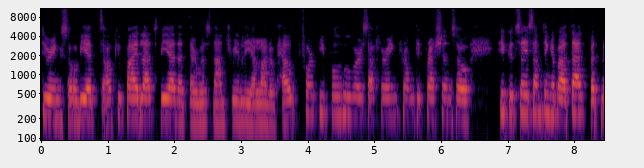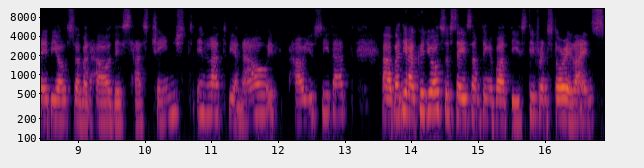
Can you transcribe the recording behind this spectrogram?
during Soviet occupied Latvia that there was not really a lot of help for people who were suffering from depression. So if you could say something about that, but maybe also about how this has changed in Latvia now, if how you see that. Uh, but yeah, could you also say something about these different storylines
